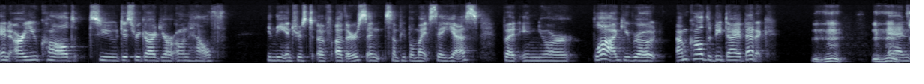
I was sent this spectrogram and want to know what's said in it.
And are you called to disregard your own health in the interest of others. And some people might say yes, but in your blog, you wrote, I'm called to be diabetic. Mm-hmm. Mm-hmm. And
